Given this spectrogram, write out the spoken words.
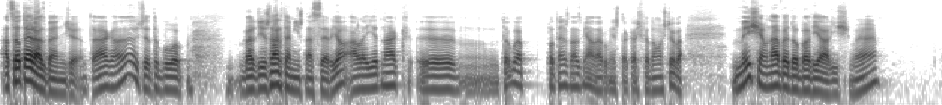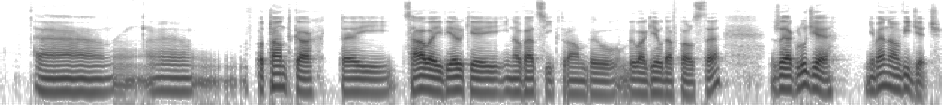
a co teraz będzie, tak? No, to było bardziej żartem niż na serio, ale jednak y, to była potężna zmiana, również taka świadomościowa. My się nawet obawialiśmy e, e, w początkach tej całej wielkiej innowacji, którą był, była giełda w Polsce, że jak ludzie nie będą widzieć,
